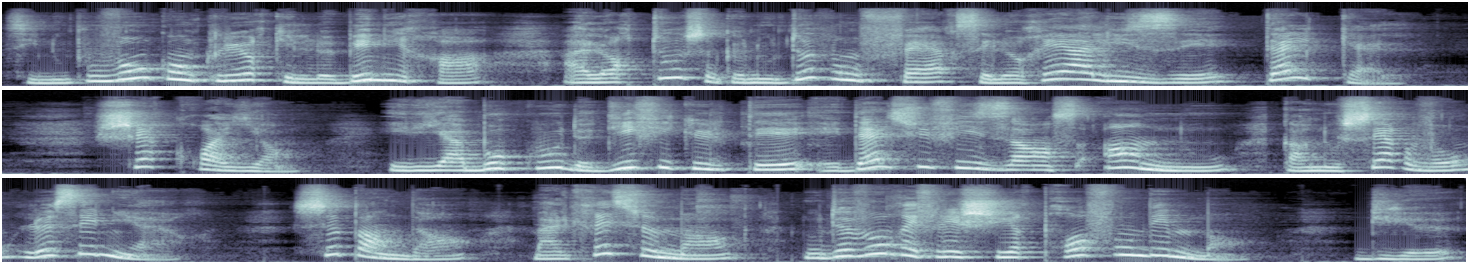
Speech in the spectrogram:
Si nous pouvons conclure qu'il le bénira, alors tout ce que nous devons faire, c'est le réaliser tel quel. Chers croyants, il y a beaucoup de difficultés et d'insuffisances en nous quand nous servons le Seigneur. Cependant, malgré ce manque, nous devons réfléchir profondément. Dieu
